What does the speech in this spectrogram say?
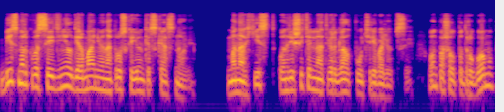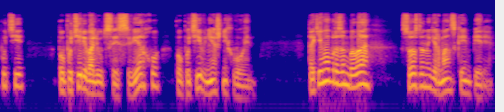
Бисмарк воссоединил Германию на прусско-юнкерской основе. Монархист, он решительно отвергал путь революции. Он пошел по другому пути, по пути революции сверху, по пути внешних войн. Таким образом была создана Германская империя.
